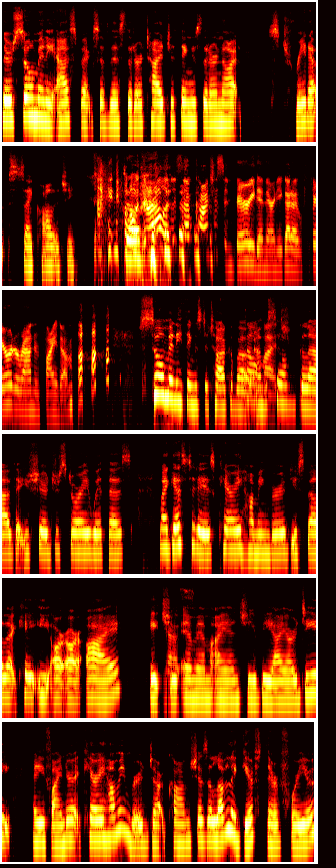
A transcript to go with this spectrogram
There's so many aspects of this that are tied to things that are not straight up psychology. I know. So, they're all in the subconscious and buried in there, and you got to ferret around and find them. so many things to talk about. So I'm much. so glad that you shared your story with us. My guest today is Kerri Hummingbird. You spell that K E R R I H U M M I N G B I R D. And you find her at kerrihummingbird.com. She has a lovely gift there for you.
